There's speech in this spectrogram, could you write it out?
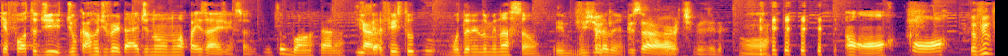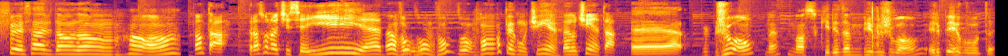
que é foto de, de um carro de verdade num- numa paisagem, sabe? Muito bom, cara. E Cara. o cara fez tudo mudando a iluminação. E muito parabéns. Videogames a arte, velho. Ó. Oh. Ó. Eu fico, feliz, sabe, dá um... Dá um ó. Então tá. Próxima notícia aí é. Não, vamos, vamos, vamos, vamos uma perguntinha. Perguntinha, tá. É, João, né? Nosso querido amigo João, ele pergunta:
